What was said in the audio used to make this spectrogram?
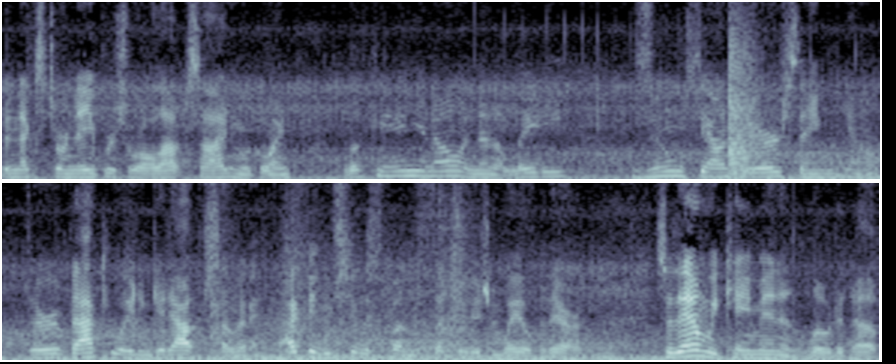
The next door neighbors were all outside and we're going, looking, you know, and then a lady zooms down here saying, you know, they're evacuating, get out. So I figured she was from the subdivision way over there. So then we came in and loaded up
